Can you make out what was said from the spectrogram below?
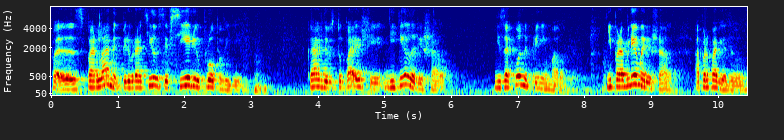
парламент превратился в серию проповедей. Каждый выступающий не дело решал, не законы принимал, не проблемы решал, а проповедовал.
